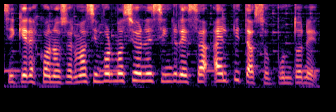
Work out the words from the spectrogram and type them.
Si quieres conocer más informaciones, ingresa a elpitazo.net.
